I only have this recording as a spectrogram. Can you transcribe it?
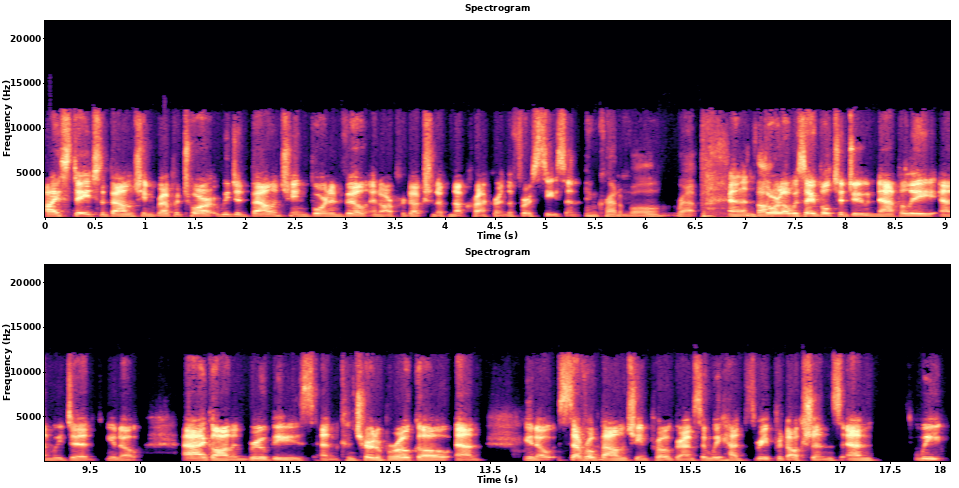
I staged the Balanchine repertoire. We did Balanchine, Bournonville, in our production of Nutcracker in the first season. Incredible mm-hmm. rep. And Thordal was able to do Napoli, and we did, you know, Agon and Rubies and Concerto Barocco and, you know, several Balanchine programs. And we had three productions, and we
